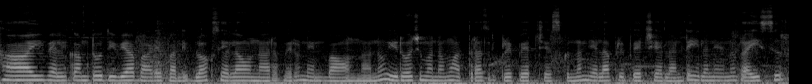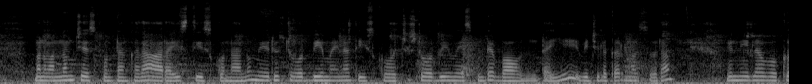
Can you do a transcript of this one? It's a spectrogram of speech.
Hi welcome to Divya Badepalli blogs. ఎలా ఉన్నారు మీరు? నేను బాగున్నాను. ఈరోజు మనము అత్రాసులు ప్రిపేర్ చేసుకుందాం. ఎలా ప్రిపేర్ చేయాలంటే ఇలా నేను రైస్ మనం అన్నం చేసుకుంటాం కదా ఆ రైస్ తీసుకున్నాను. మీరు స్టోర్ బియ్యం అయినా తీసుకోవచ్చు. స్టోర్ బియ్యం వేసుకుంటే బాగుంటాయి. విజలకర మసూర. నేను ఇలా ఒక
